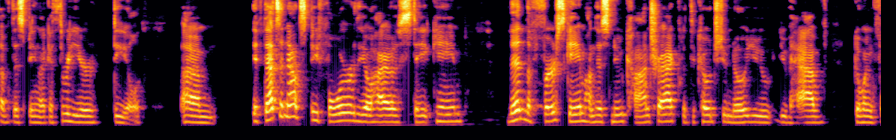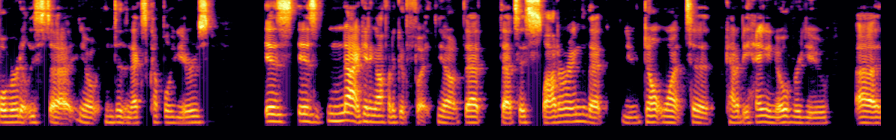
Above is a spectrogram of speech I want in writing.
of this being like a three year deal. Um, if that's announced before the Ohio State game, then the first game on this new contract with the coach you know you you have going forward, at least uh, you know into the next couple of years, is is not getting off on a good foot. You know that that's a slaughtering that you don't want to kind of be hanging over you uh,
